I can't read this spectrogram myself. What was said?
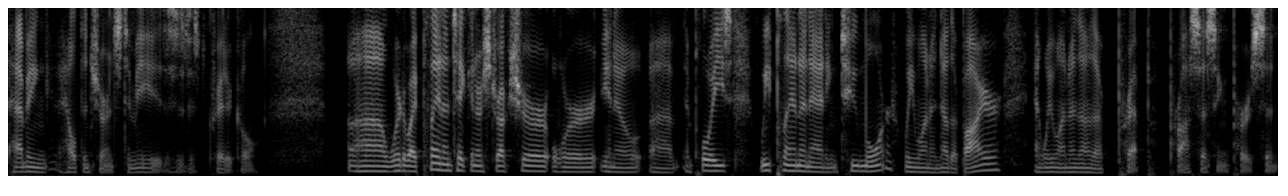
having health insurance to me is just critical. Uh, where do I plan on taking our structure or you know uh, employees? We plan on adding two more. We want another buyer and we want another prep processing person.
